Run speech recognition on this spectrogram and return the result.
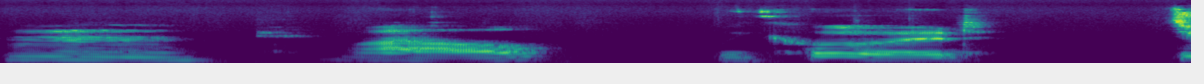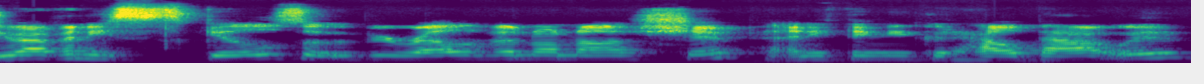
Hmm. Well, we could. Do you have any skills that would be relevant on our ship? Anything you could help out with?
